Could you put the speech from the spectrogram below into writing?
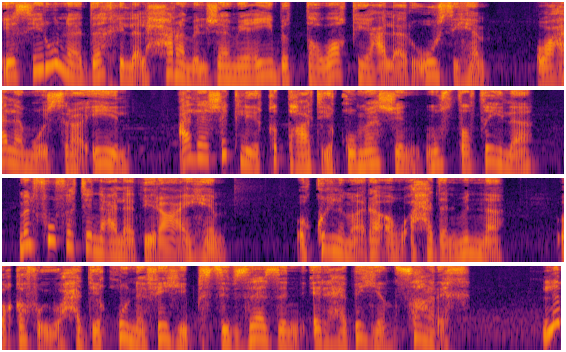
يسيرون داخل الحرم الجامعي بالطواقي على رؤوسهم وعلم إسرائيل على شكل قطعة قماش مستطيلة ملفوفة على ذراعهم. وكلما رأوا أحدا منا وقفوا يحدقون فيه باستفزاز إرهابي صارخ. لم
